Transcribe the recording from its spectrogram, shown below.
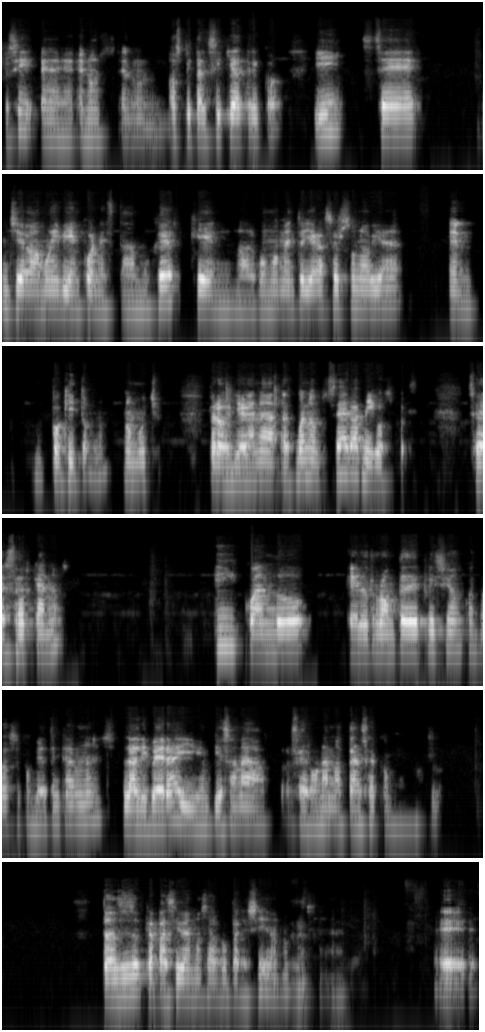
pues sí, eh, en, un, en un hospital psiquiátrico y se lleva muy bien con esta mujer que en algún momento llega a ser su novia en poquito, ¿no? No mucho, pero llegan a, bueno, ser amigos, pues, ser cercanos. Y cuando él rompe de prisión, cuando se convierte en Carnage, la libera y empiezan a hacer una matanza como... Entonces, capaz si vemos algo parecido, ¿no? O sea, eh,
